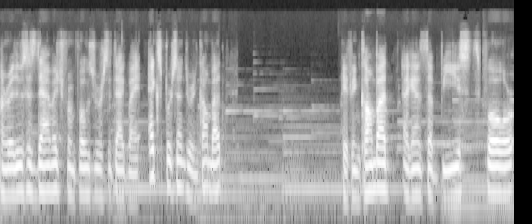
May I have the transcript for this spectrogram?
and reduces damage from foes first attack by X percent during combat. If in combat against a beast foe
